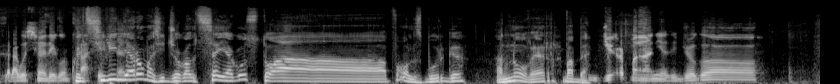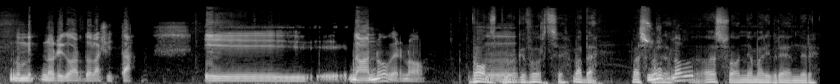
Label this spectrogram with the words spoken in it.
per la questione dei contratti quel Siviglia-Roma si giocò il 6 agosto a Wolfsburg? Hannover vabbè. In Germania si giocò non, mi, non ricordo la città e... no Hannover no Wolfsburg uh, forse vabbè adesso, no, no. adesso andiamo a riprendere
